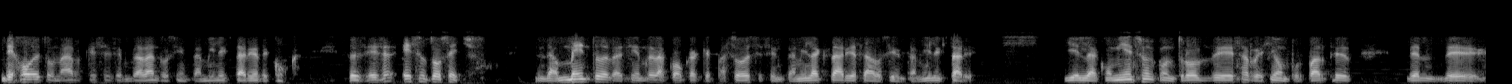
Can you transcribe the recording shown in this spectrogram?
dejó de tonar que se sembraran 200 mil hectáreas de coca. Entonces, esos dos hechos, el aumento de la siembra de la coca que pasó de 60 mil hectáreas a 200 mil hectáreas, y el comienzo del control de esa región por parte de,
